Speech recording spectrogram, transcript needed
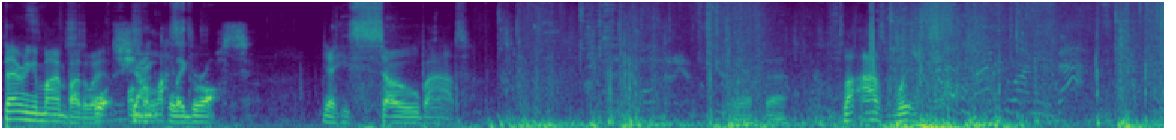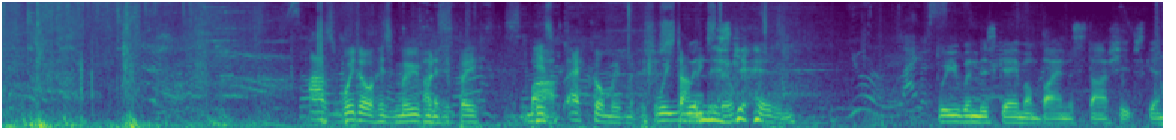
Bearing in mind, by the way, What Shank Legros? Yeah, he's so bad. Yeah, fair. Like as Wid, as Widow, his movement is ba- his echo movement is If we just win this still. game, if we win this game, I'm buying the Starsheep skin.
